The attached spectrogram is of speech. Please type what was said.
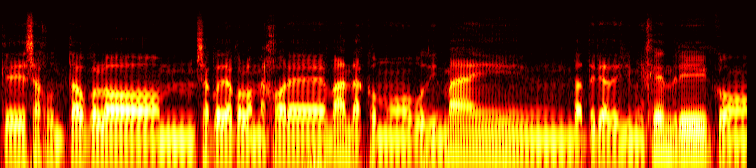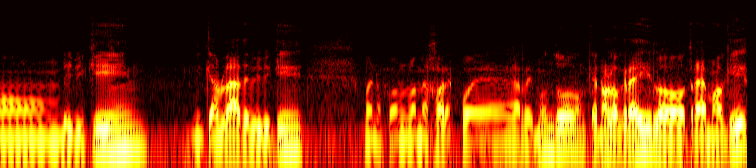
Que se ha juntado con los. Mm, se ha con las mejores bandas como Buddy Mine, batería de Jimi Hendrix, con B.B. King, ni que hablar de B.B. King. Bueno, con los mejores, pues a Raimundo, aunque no lo creéis, lo traemos aquí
